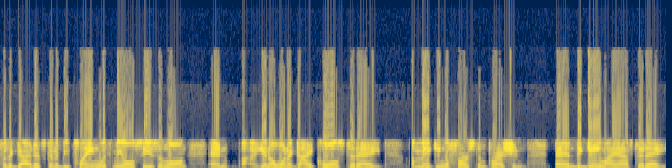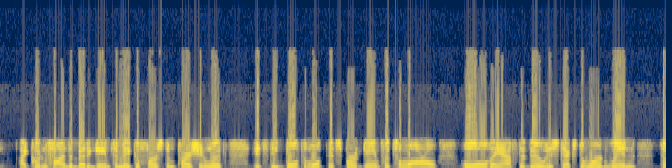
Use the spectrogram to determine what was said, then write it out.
for the guy that's going to be playing with me all season long. And uh, you know, when a guy calls today, I'm making a first impression, and the game I have today I couldn't find a better game to make a first impression with. It's the Baltimore Pittsburgh game for tomorrow. All they have to do is text the word win to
